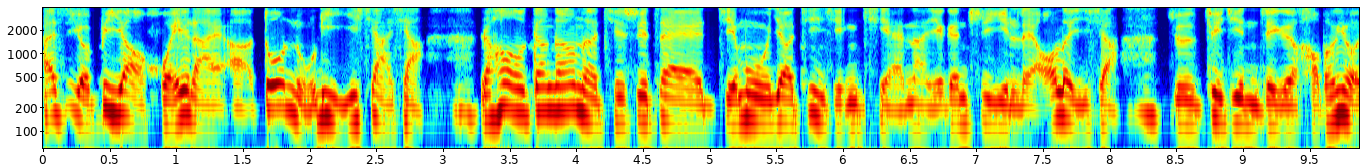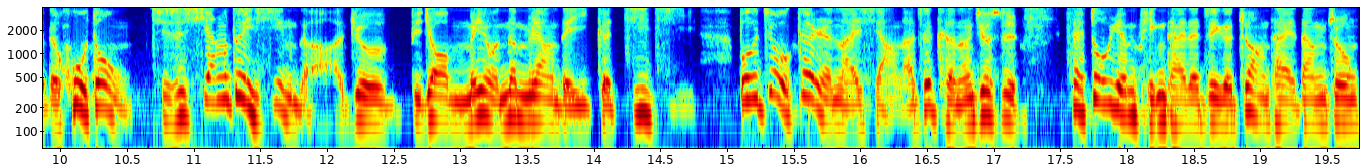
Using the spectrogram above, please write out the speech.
还是有必要回来啊，多努力一下下。然后刚刚呢，其实，在节目要进行前呢，也跟志毅聊了一下，就是最近这个好朋友的互动，其实相对性的就比较没有那么样的一个积极。不过就我个人来想了，这可能就是在多元平台的这个状。状态当中，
